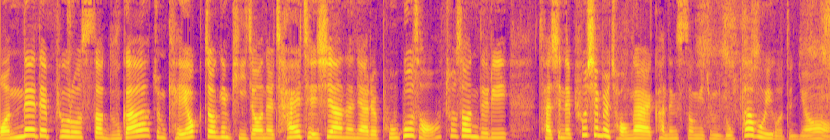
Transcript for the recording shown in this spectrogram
원내대표로서 누가 좀 개혁적인 비전을 잘 제시하느냐를 보고서 초선들이 자신의 표심을 정할 가능성이 좀 높아 보이거든요.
